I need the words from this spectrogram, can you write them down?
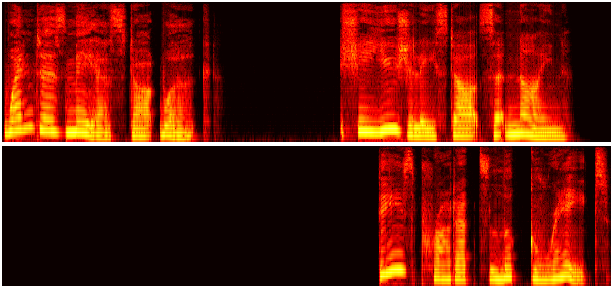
When does Mia start work? She usually starts at nine. These products look great.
